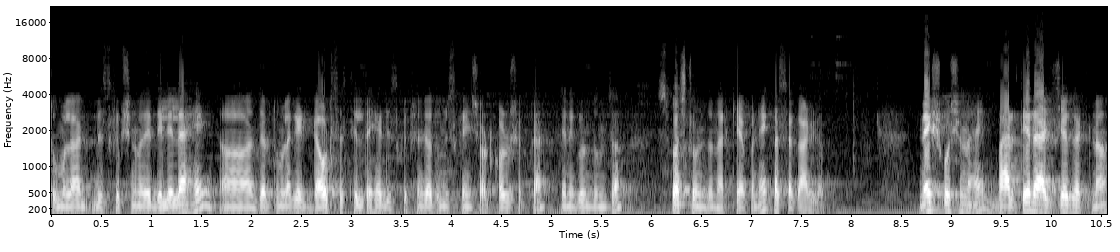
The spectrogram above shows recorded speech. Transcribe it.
तुम्हाला डिस्क्रिप्शनमध्ये दिलेलं आहे. जर तुम्हाला काही डाऊट्स असतील तर ह्या डिस्क्रिप्शनचा तुम्ही स्क्रीनशॉट काढू शकता. जेणेकरून तुमचं स्पष्ट होऊन जाणार की आपण हे कसं काढलं. नेक्स्ट क्वेश्चन आहे भारतीय राज्यघटना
